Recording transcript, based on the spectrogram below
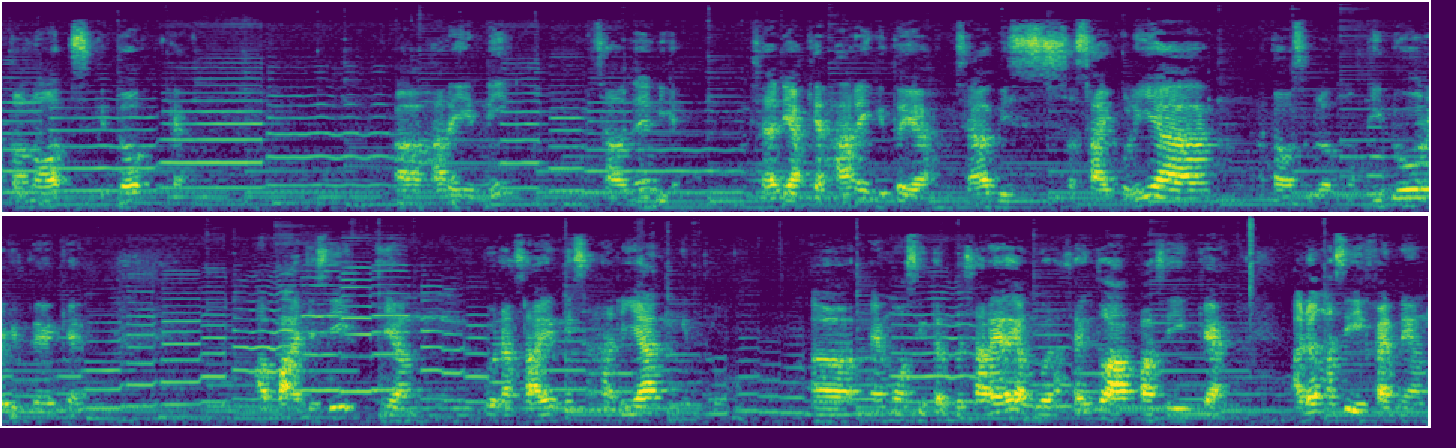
Atau notes gitu kayak eh, hari ini misalnya di misalnya di akhir hari gitu ya. Misalnya habis selesai kuliah atau sebelum mau tidur gitu ya kayak apa aja sih yang gue rasain nih seharian gitu? Eh, emosi terbesarnya yang gue rasain itu apa sih? Kayak ada nggak sih event yang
